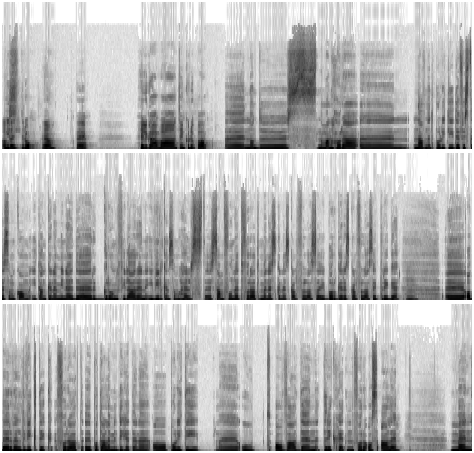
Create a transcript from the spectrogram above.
At jeg- Mistro? Ja. Ok. Helga, hva tenker du på? Uh, når, du, når man hører eh, navnet politi, det første som kom i tankene mine, det er grunnfilaren i hvilken som helst eh, samfunnet for at menneskene skal føle seg, borgere skal føle seg trygge. Eh, og det er veldig viktig for at eh, påtalemyndighetene og politi eh, utøver den tryggheten for oss alle. Men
